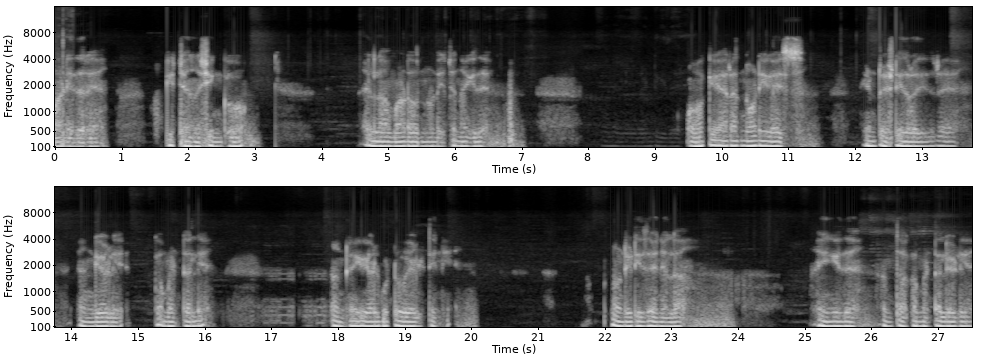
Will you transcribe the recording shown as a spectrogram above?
ಮಾಡಿದ್ದಾರೆ. ಕಿಚನ್ ಶಿಂಕು ಎಲ್ಲ ಮಾಡೋರು ನೋಡಿ ಚೆನ್ನಾಗಿದೆ. ಓಕೆ ಯಾರಾದ್ರು ನೋಡಿ ಗೈಸ್ ಇಂಟ್ರೆಸ್ಟ್ ಇದ್ರೆ ಹಂಗೆ ಹೇಳಿ ಕಮೆಂಟಲ್ಲಿ ಅಂತ ಹೇಳ್ಬಿಟ್ಟು ಹೇಳ್ತೀನಿ. ನೋಡಿ ಡಿಸೈನ್ ಎಲ್ಲ ಹೇಗಿದೆ ಅಂತ ಕಮೆಂಟಲ್ಲಿ ಹೇಳಿ.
